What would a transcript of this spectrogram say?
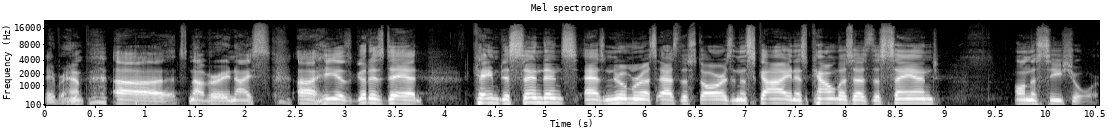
Abraham. Uh, it's not very nice. Uh, he as good as dead came descendants as numerous as the stars in the sky and as countless as the sand on the seashore.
